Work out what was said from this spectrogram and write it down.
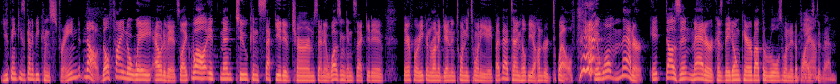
you think he's going to be constrained? No, they'll find a way out of it. It's like, well, it meant two consecutive terms, and it wasn't consecutive. Therefore, he can run again in 2028. By that time, he'll be 112. it won't matter. It doesn't matter because they don't care about the rules when it applies Yeah. to them.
